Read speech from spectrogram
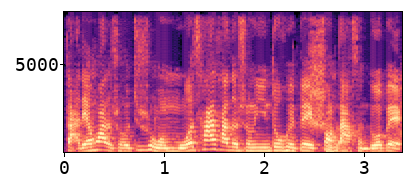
打电话的时候，就是我摩擦它的声音都会被放大很多倍，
